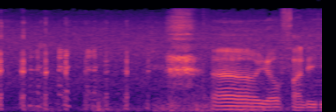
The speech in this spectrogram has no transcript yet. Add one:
oh, you're funny.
